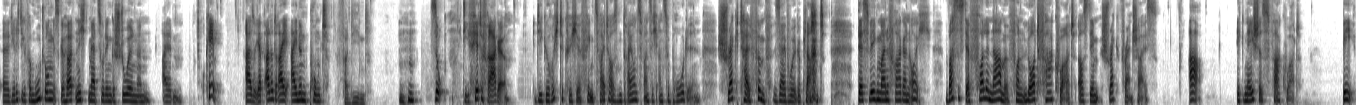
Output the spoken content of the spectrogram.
äh, die richtige Vermutung, es gehört nicht mehr zu den gestohlenen Alben. Okay, also ihr habt alle drei einen Punkt. Verdient. Mhm. So, die vierte Frage. Die Gerüchteküche fing 2023 an zu brodeln. Shrek Teil 5 sei wohl geplant. Deswegen meine Frage an euch. Was ist der volle Name von Lord Farquaad aus dem Shrek-Franchise? A. Ignatius Farquhar. B.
